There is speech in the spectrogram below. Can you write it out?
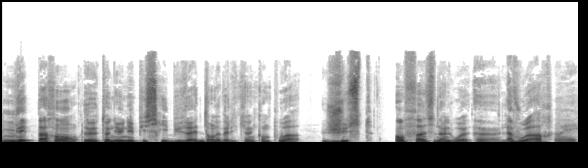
mes parents euh, tenaient une épicerie buvette dans la vallée de Quincampoix, juste en face d'un lavoir ouais.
